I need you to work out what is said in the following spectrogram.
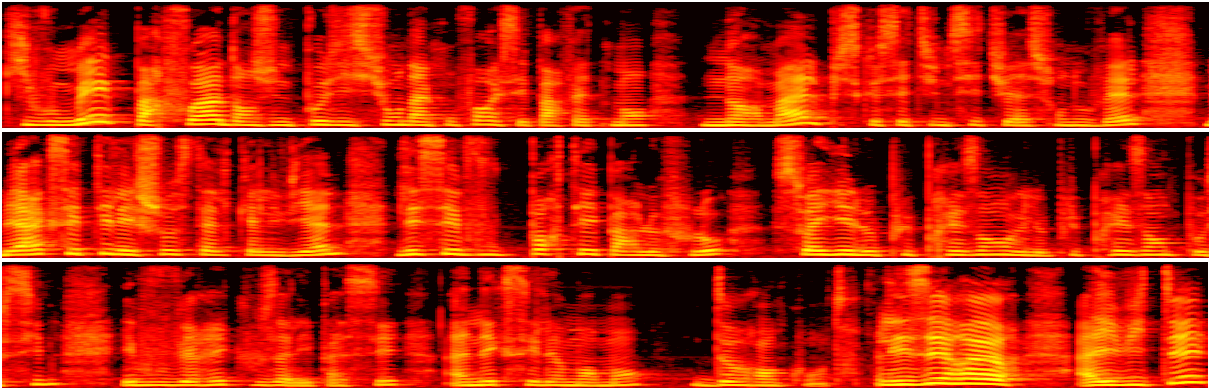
qui vous met parfois dans une position d'inconfort et c'est parfaitement normal puisque c'est une situation nouvelle, mais acceptez les choses telles qu'elles viennent, laissez-vous porter par le flot, soyez le plus présent et le plus présente possible et vous verrez que vous allez passer un excellent moment de rencontre. Les erreurs à éviter,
